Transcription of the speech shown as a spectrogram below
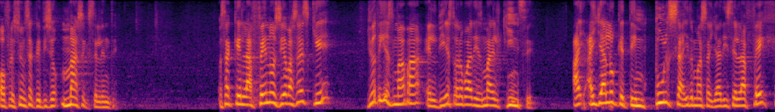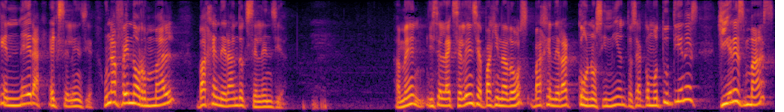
ofreció un sacrificio más excelente. O sea que la fe nos lleva, ¿sabes qué? Yo diezmaba el 10, ahora voy a diezmar el 15. Hay, hay, algo que te impulsa a ir más allá. Dice, la fe genera excelencia. Una fe normal va generando excelencia. Amén. Dice la excelencia, página 2, va a generar conocimiento. O sea, como tú tienes, quieres más,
